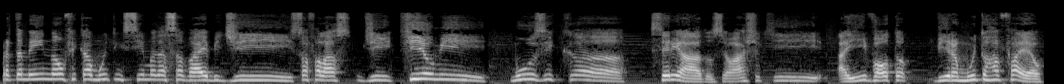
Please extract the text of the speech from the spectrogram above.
para também não ficar muito em cima dessa vibe de só falar de filme, música, seriados. Eu acho que aí volta vira muito Rafael.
